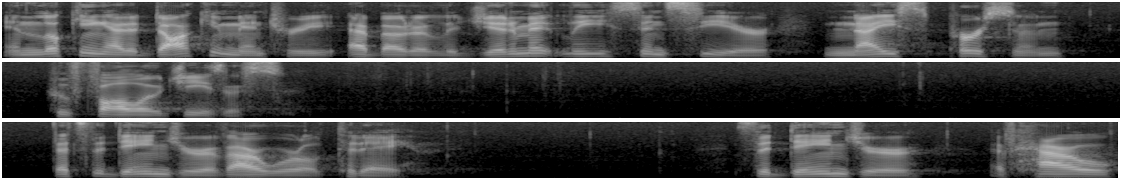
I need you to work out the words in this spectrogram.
in looking at a documentary about a legitimately sincere, nice person who followed Jesus. That's the danger of our world today. It's the danger of how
